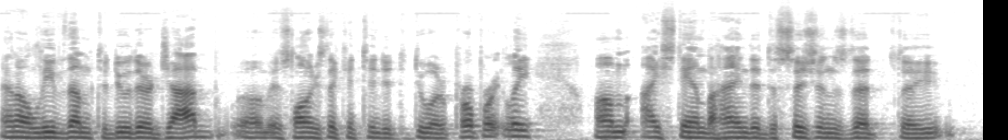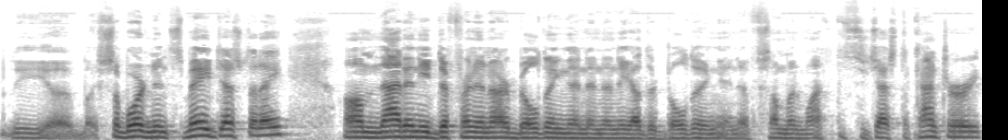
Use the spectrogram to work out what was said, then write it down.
and I'll leave them to do their job um, as long as they continue to do it appropriately. Um, I stand behind the decisions that the, the uh, subordinates made yesterday. Um, not any different in our building than in any other building. And if someone wants to suggest the contrary,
